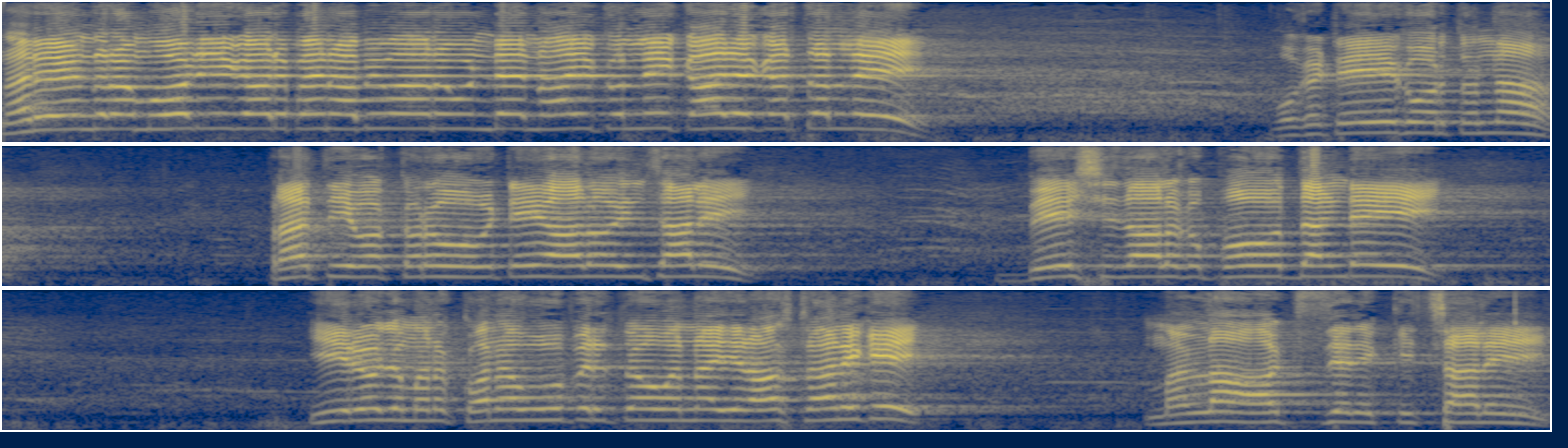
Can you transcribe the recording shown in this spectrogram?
నరేంద్ర మోడీ గారి పైన అభిమానం ఉండే నాయకుల్ని కార్యకర్తల్ని. ఒకటే కోరుతున్నా. ప్రతి ఒక్కరూ ఒకటే ఆలోచించాలి. బేషిదాలకు పోవద్దండి. ఈరోజు మన కొన ఊపిరితో ఉన్న ఈ రాష్ట్రానికి మళ్ళా ఆక్సిజన్ ఎక్కించాలి.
